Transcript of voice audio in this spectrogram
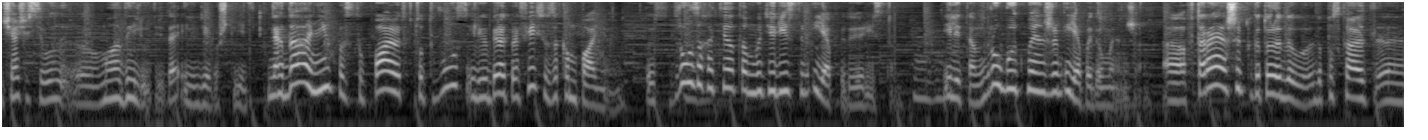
чаще всего э, молодые люди да, или девушки, дети. Иногда они поступают в тот вуз или выбирают профессию за компанию. То есть друг захотел там быть юристом, и я пойду юристом. Или там друг будет менеджером, и я пойду менеджером. А вторая ошибка, которую до- допускают э,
